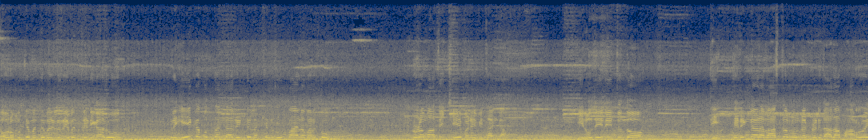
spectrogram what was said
గౌరవ ముఖ్యమంత్రి వర్యులు రేవంత్ రెడ్డి గారు ఏకమొత్తంగా రెండు లక్షల రూపాయల వరకు రుణమాఫీ చేయబడే విధంగా ఈరోజు ఏదైతుందో తెలంగాణ రాష్ట్రంలో ఉన్నటువంటి దాదాపు అరవై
